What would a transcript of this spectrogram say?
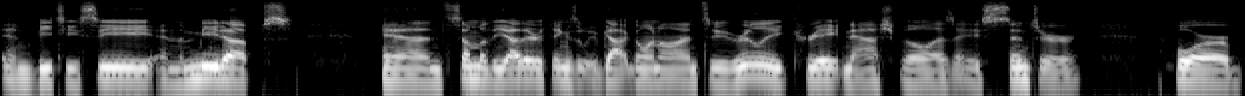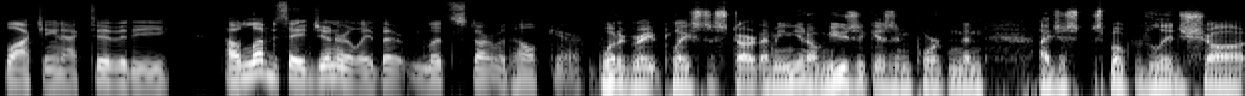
and BTC and the meetups and some of the other things that we've got going on to really create Nashville as a center for blockchain activity. I would love to say generally, but let's start with healthcare. What a great place to start. I mean, you know, music is important. And I just spoke with Lid Shaw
